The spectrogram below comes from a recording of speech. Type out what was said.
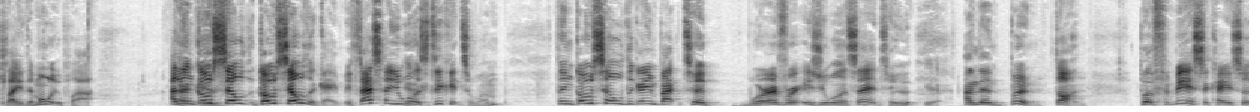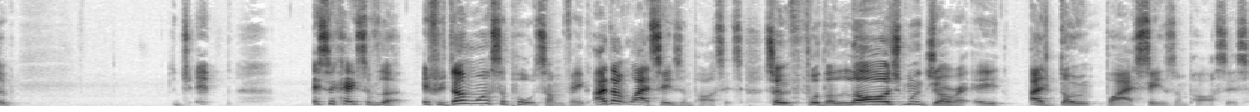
play the multiplayer, and then go is- sell go sell the game. If that's how you want to stick it to them, then go sell the game back to wherever it is you want to sell it to, Yeah. and then boom, done. But for me, it's a case of it, it's a case of look, if you don't want to support something, I don't like season passes. So for the large majority, I don't buy season passes.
